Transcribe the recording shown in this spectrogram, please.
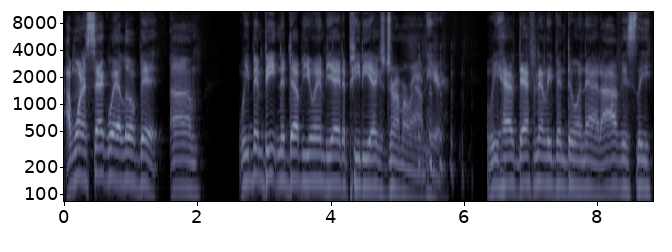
I want to segue a little bit. Um, we've been beating the WNBA, to PDX drum around here. we have definitely been doing that. Obviously,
